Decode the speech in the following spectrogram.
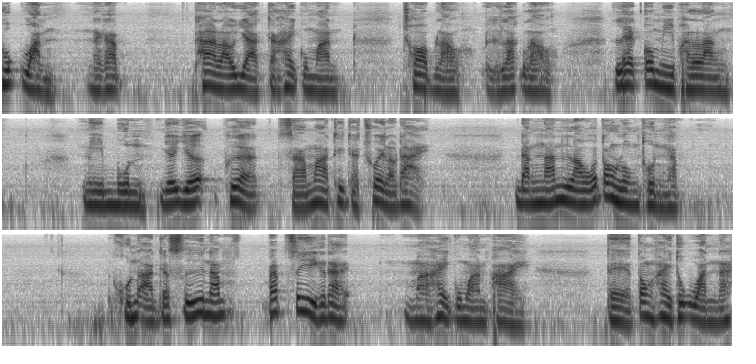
ทุกวันนะครับ ถ้าเราอยากจะให้กุมารชอบเราหรือรักเรา และก็มีพลังมีบุญเยอะๆ เพื่อสามารถที่จะช่วยเราได้ ดังนั้นเราก็ต้องลงทุนครับ คุณอาจจะซื้อน้ำแป๊บซี่ก็ได้ มาให้กุมารพาย แต่ต้องให้ทุกวันนะ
